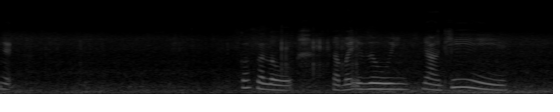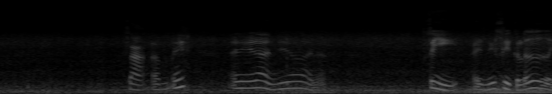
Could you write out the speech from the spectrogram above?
เนี่ย ก็สโลว์แต่ไม่ดูอย่างที่สามเอ๊ะอันนี้ด่านที่เท่าไหร่นะสี่อันนี้สี่กันเลย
